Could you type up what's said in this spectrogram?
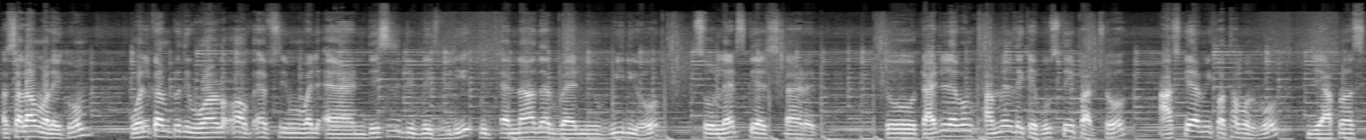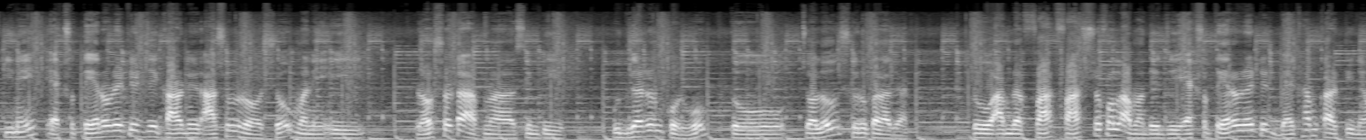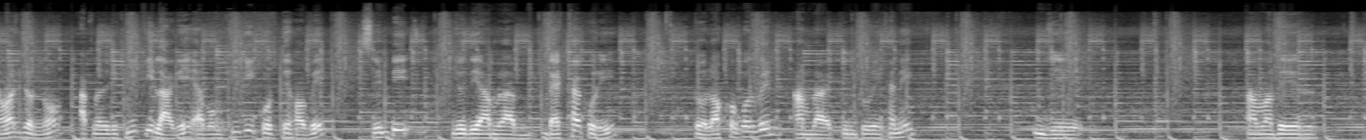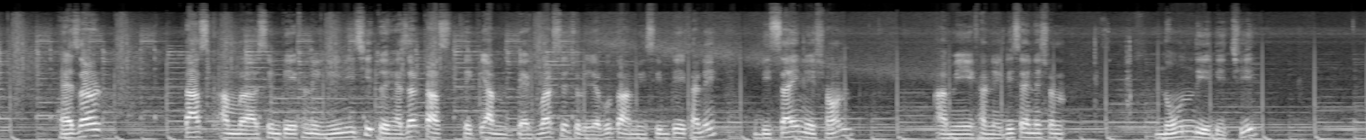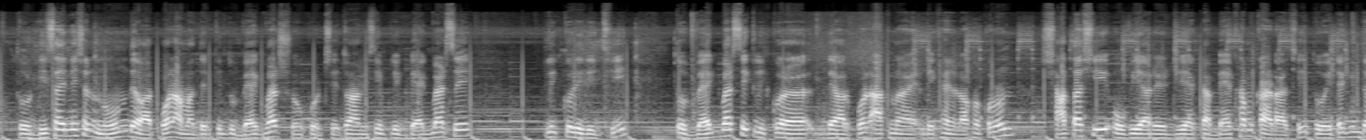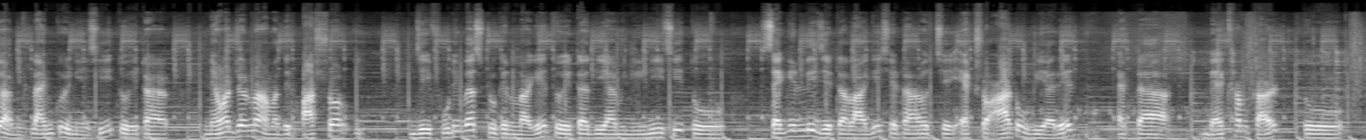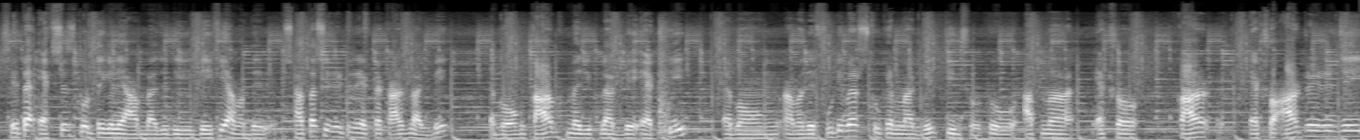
Assalamu alaikum. Welcome to the world of FC Mobile and this is Diblix video with another brand new video. So let's get started. তো title এবং thumbnail দেখে বুঝতেই পারছ আজকে আমি কথা বলব যে আপনার স্ক্রিনে একশো তেরো রেটের যে কার্ডের আসল রহস্য মানে এই রহস্যটা আপনার সিমটি উদ্ঘাটন করব তো চলো শুরু করা যাক তো আমরা ফার্স্ট অফ অল আমাদের যে একশো তেরো রেটেড ব্যাকহাম কার্ডটি নেওয়ার জন্য আপনাদের কি কি লাগে এবং কি কি করতে হবে সিমটি যদি আমরা ব্যাখ্যা করি, তো লক্ষ্য করবেন আমরা কিন্তু এখানে যে আমাদের হ্যাজার্ড টাস্ক আমরা সিমটি এখানে নিয়ে নিয়েছি, তো হ্যাজার টাস্ক থেকে আমি ব্যাকবার্সে চলে যাব, তো আমি সিমটি এখানে ডিসাইনেশন আমি এখানে ডিসাইনেশন নোন দিয়ে দিচ্ছি। তো ডিসাইনেশন নোন দেওয়ার পর আমাদের কিন্তু ব্যাকবার শো করছে। তো আমি সিম্পলি ব্যাকবার্সে ক্লিক করে দিচ্ছি। তো ব্যাকবার্সে ক্লিক করা, দেওয়ার পর আপনার এখানে লক্ষ্য করুন, সাতাশি ওভিআরের যে একটা ব্যাকহাম কার্ড আছে, তো এটা কিন্তু আমি ক্লাইম করে নিয়েছি। তো এটা নেওয়ার জন্য আমাদের পাঁচশো যে ফুটিবাস টোকেন লাগে, তো এটা দিয়ে আমি নিয়ে নিয়েছি। তো সেকেন্ডলি যেটা লাগে, সেটা হচ্ছে একশো আট ওভিআরের একটা ব্যাকহাম কার্ড তো সেটা এক্সচেঞ্জ করতে গেলে আমরা যদি দেখি আমাদের সাতাশি রেটের একটা কার্ড লাগবে এবং কার্ড ম্যাজিক লাগবে একটি এবং আমাদের ফুটিভার্স টোকেন লাগবে তিনশো। তো আপনার একশো কার্ড একশো আট রেটের যেই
